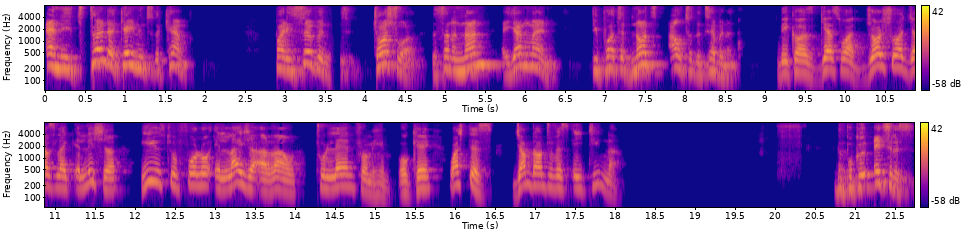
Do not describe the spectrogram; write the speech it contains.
And he turned again into the camp. But his servant Joshua, the son of Nun, a young man, departed not out of the tabernacle. Because guess what? Joshua, just like Elisha, he used to follow Elijah around to learn from him. Okay, watch this. Jump down to verse 18 now. The book of Exodus,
